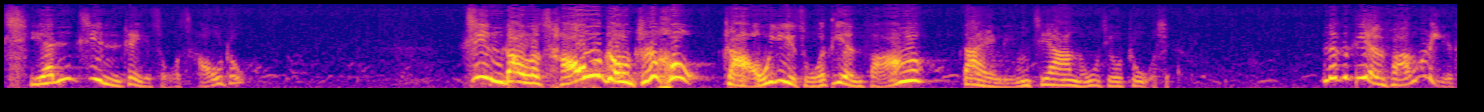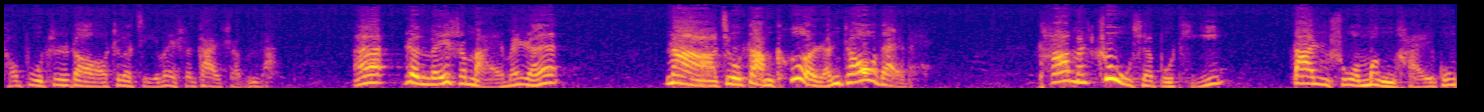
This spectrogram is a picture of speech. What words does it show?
前进这座曹州。进到了曹州之后，找一所店房，带领家奴就住下了。店房里头，不知道这几位是干什么的，啊，认为是买卖人，那就当客人招待呗。他们住下不提，单说孟海公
